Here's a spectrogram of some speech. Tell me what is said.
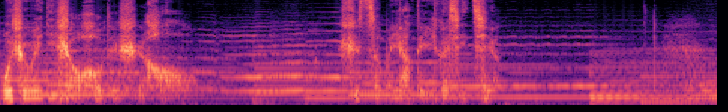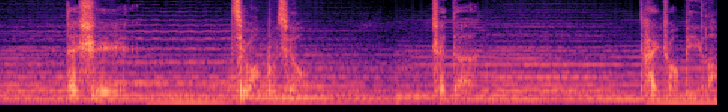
我只为你守候的时候是怎么样的一个心情？但是，既往不咎，真的太装逼了。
